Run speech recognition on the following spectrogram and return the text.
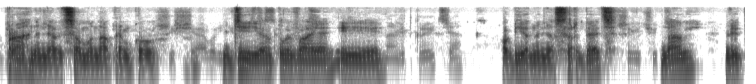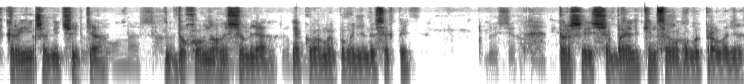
прагнення в цьому напрямку діє, впливає, і об'єднання сердець нам відкриє відчуття духовного щабля, якого ми повинні досягти Перший щабель кінцевого виправлення,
